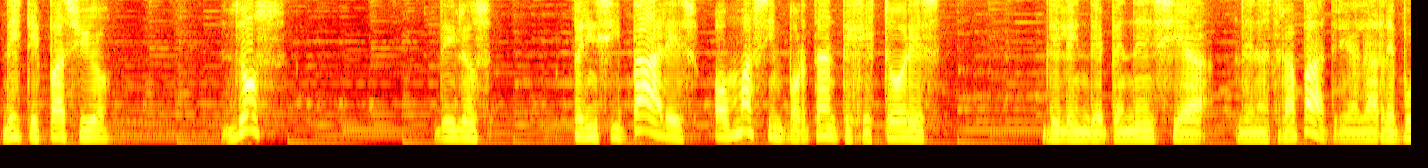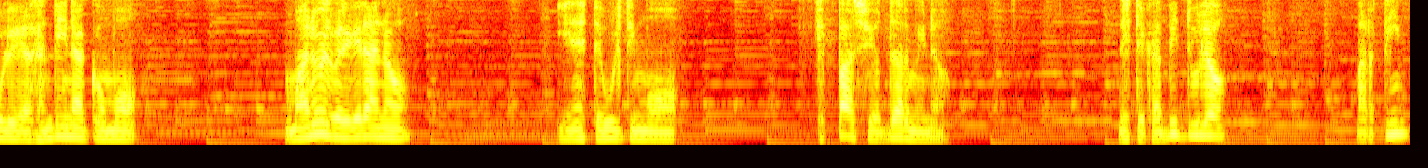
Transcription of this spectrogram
de este espacio, dos de los principales o más importantes gestores de la independencia de nuestra patria, la República Argentina, como Manuel Belgrano y en este último espacio, término de este capítulo, Martín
